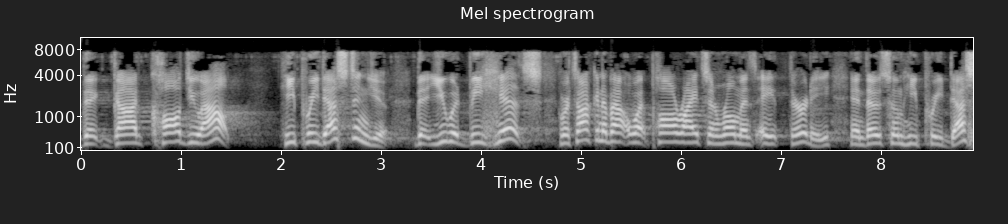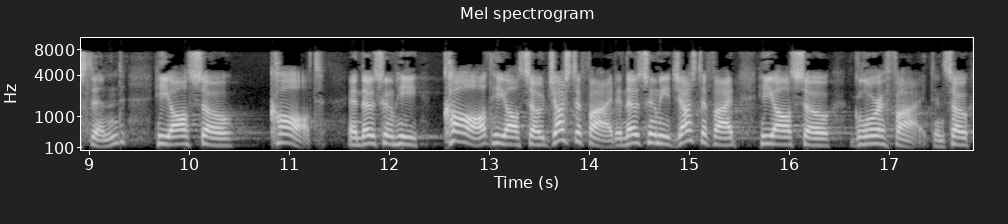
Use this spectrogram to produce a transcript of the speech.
that God called you out. He predestined you that you would be his. We're talking about what Paul writes in Romans 8:30, and those whom he predestined, he also called. And those whom he called, he also justified. And those whom he justified, he also glorified. And so,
